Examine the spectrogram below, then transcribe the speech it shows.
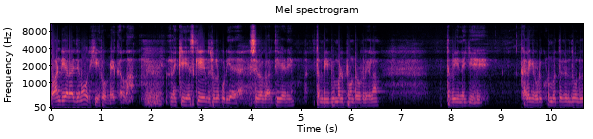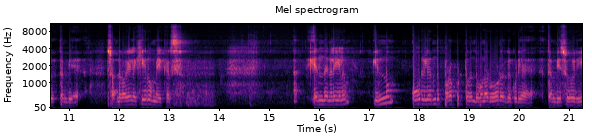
பாண்டியராஜனும் ஒரு ஹீரோ மேக்கர் தான். இன்னைக்கு எஸ்கே என்று சொல்லக்கூடிய சிவகார்த்திகேயனையும் தம்பி விமல் போன்றவர்களையெல்லாம் தம்பி இன்னைக்கு கலைஞருடைய குடும்பத்திலிருந்து ஒரு தம்பி ஸோ அந்த வகையில் ஹீரோ மேக்கர்ஸ் எந்த நிலையிலும் இன்னும் ஊரிலிருந்து புறப்பட்டு வந்த உணர்வோடு இருக்கக்கூடிய தம்பி சூரி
